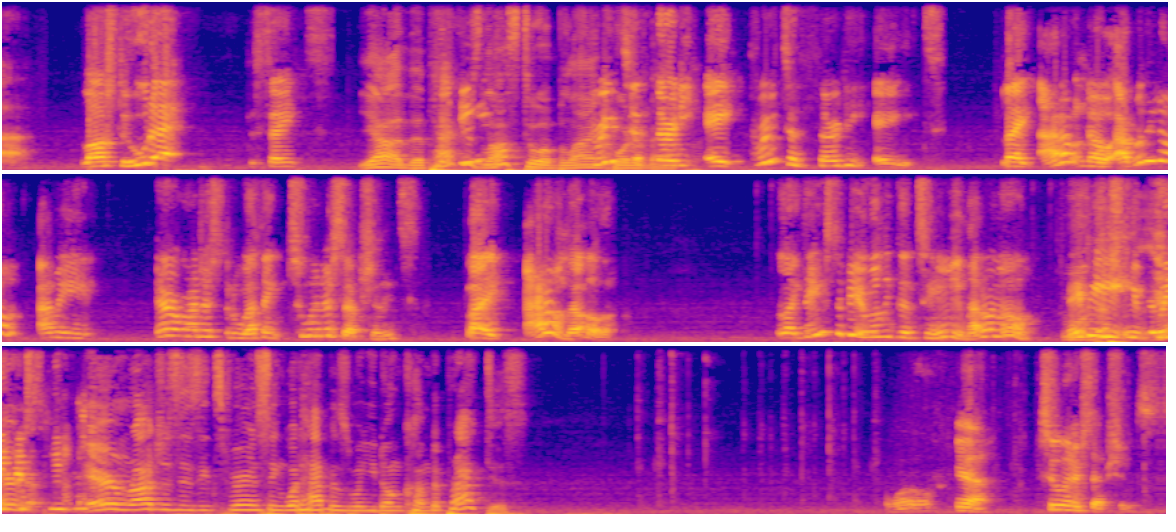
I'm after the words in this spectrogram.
lost to who that? The Saints. Yeah, the Packers Three- lost to a blind Three to thirty-eight. Three to thirty-eight. Like I don't know. I really don't. I mean, Aaron Rodgers threw I think two interceptions. Like I don't know. Like they used to be a really good team. I don't know. Maybe that's- he really Aaron, just. He, Aaron Rodgers is experiencing what happens when you don't come to practice. well, yeah, two interceptions.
